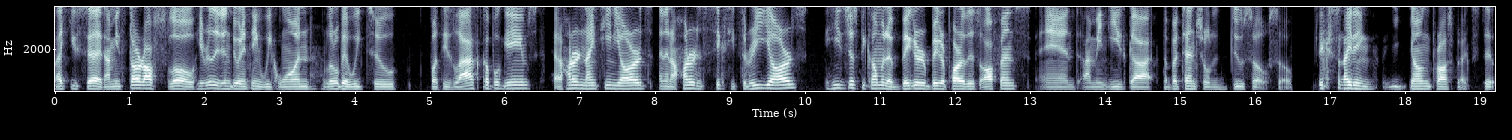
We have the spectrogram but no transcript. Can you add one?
like you said, I mean, start off slow. He really didn't do anything week one, a little bit week two. But these last couple games at 119 yards and then 163 yards. He's just becoming a bigger, bigger part of this offense, and I mean, he's got the potential to do so. So exciting young prospect still.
